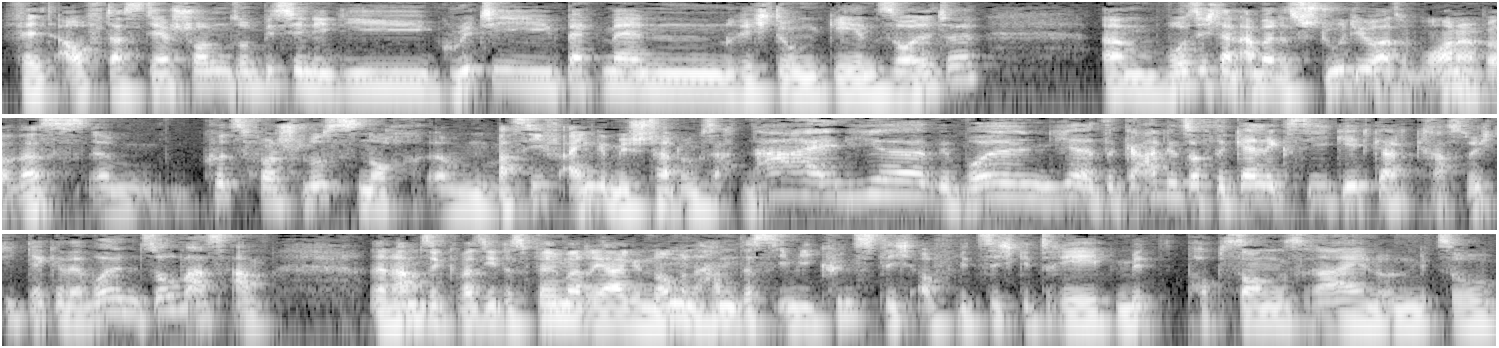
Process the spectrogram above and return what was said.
fällt auf, dass der schon so ein bisschen in die gritty Batman-Richtung gehen sollte. Ähm, wo sich dann aber das Studio, also Warner Brothers, ähm, kurz vor Schluss noch ähm, massiv eingemischt hat und gesagt, nein, hier, wir wollen hier The Guardians of the Galaxy geht gerade krass durch die Decke, wir wollen sowas haben dann haben sie quasi das Filmmaterial genommen und haben das irgendwie künstlich auf witzig gedreht mit Popsongs rein und mit so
